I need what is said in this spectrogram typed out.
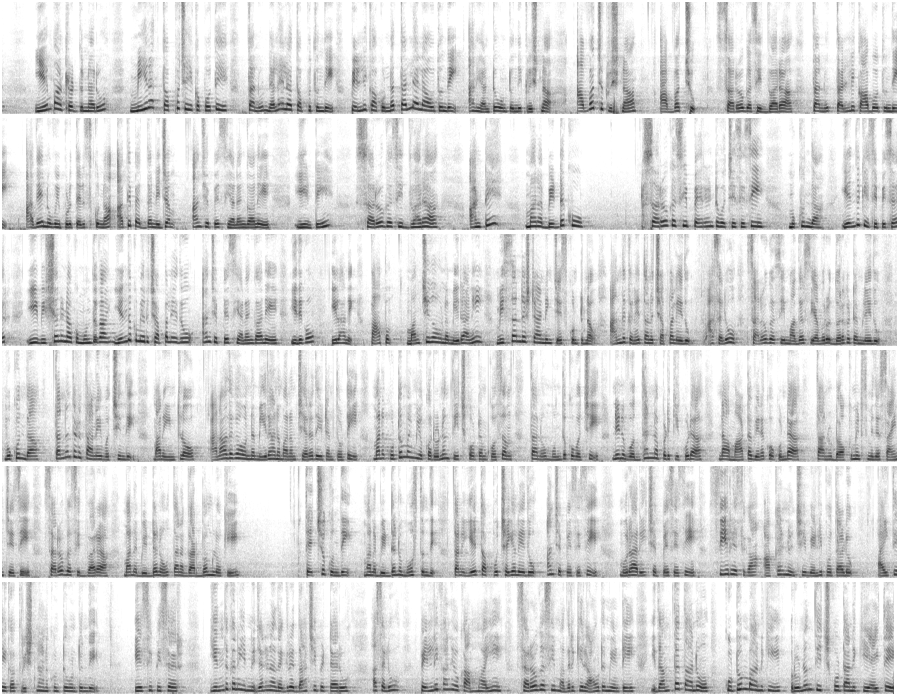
ఏం మాట్లాడుతున్నారు? మీరా తప్పు చేయకపోతే తను నెల ఎలా తప్పుతుంది? పెళ్ళి కాకుండా తల్లి ఎలా అవుతుంది? అని అంటూ ఉంటుంది కృష్ణ. అవ్వచ్చు కృష్ణ అవ్వచ్చు. సరోగసి ద్వారా తను తల్లి కాబోతుంది. అదే నువ్వు ఇప్పుడు తెలుసుకున్న అతిపెద్ద నిజం అని చెప్పేసి అనగానే ఏంటి? సరోగసి ద్వారా అంటే మన బిడ్డకు సరోగసి పేరెంట్ వచ్చేసేసి ముకుంద ఎందుకు ఏసీపీ సార్? ఈ విషయాన్ని నాకు ముందుగా ఎందుకు మీరు చెప్పలేదు? అని చెప్పేసి అనగానే ఇదిగో ఇలానే. పాపం మంచిగా ఉన్న మీరాని మిస్అండర్స్టాండింగ్ చేసుకుంటున్నావు. అందుకనే తను చెప్పలేదు. అసలు సరోగసి మదర్స్ ఎవరు దొరకటం లేదు. ముకుంద తనంతట తానే వచ్చింది. మన ఇంట్లో అనాథగా ఉన్న మీరాను మనం చేరదీయటంతో మన కుటుంబం యొక్క రుణం తీర్చుకోవటం కోసం తను ముందుకు వచ్చి నేను వద్దన్నప్పటికీ కూడా నా మాట వినకోకుండా తాను డాక్యుమెంట్స్ మీద సైన్ చేసి సరోగసి ద్వారా ద్వారా మన బిడ్డను తన గర్భంలోకి తెచ్చుకుంది. మన బిడ్డను మోస్తుంది. తను ఏ తప్పు చేయలేదు అని చెప్పేసేసి మురారి చెప్పేసేసి సీరియస్గా అక్కడి నుంచి వెళ్ళిపోతాడు. అయితే ఇక కృష్ణ అనుకుంటూ ఉంటుంది ఏసీపీ సార్ ఎందుకని ఈ నిజాన్ని నా దగ్గర దాచిపెట్టారు? అసలు పెళ్ళి కాని ఒక అమ్మాయి సరోగసి మదర్కి రావడం ఏంటి? ఇదంతా తాను కుటుంబానికి రుణం తీర్చుకోవటానికి అయితే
